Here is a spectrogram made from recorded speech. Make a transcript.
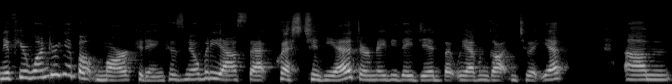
And if you're wondering about marketing, because nobody asked that question yet, or maybe they did, but we haven't gotten to it yet. Um,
